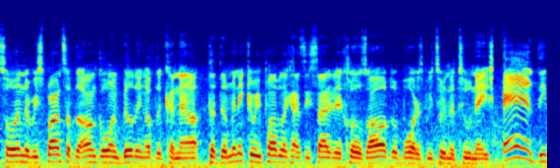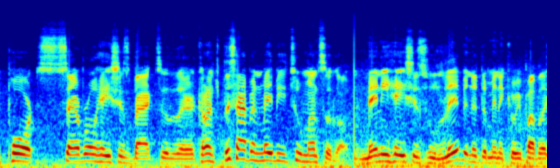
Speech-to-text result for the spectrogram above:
So, in the response of the ongoing building of the canal, the Dominican Republic has decided to close all the borders between the two nations and deport several Haitians back to their country. This happened maybe two months ago. Many Haitians who live in the Dominican Republic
